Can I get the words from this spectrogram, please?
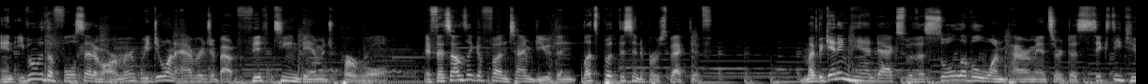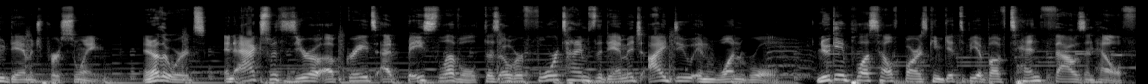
and even with a full set of armor, we do on average about 15 damage per roll. If that sounds like a fun time to you, then let's put this into perspective. My beginning hand axe with a soul level 1 pyromancer does 62 damage per swing. In other words, an axe with zero upgrades at base level does over 4 times the damage I do in one roll. New Game Plus health bars can get to be above 10,000 health.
